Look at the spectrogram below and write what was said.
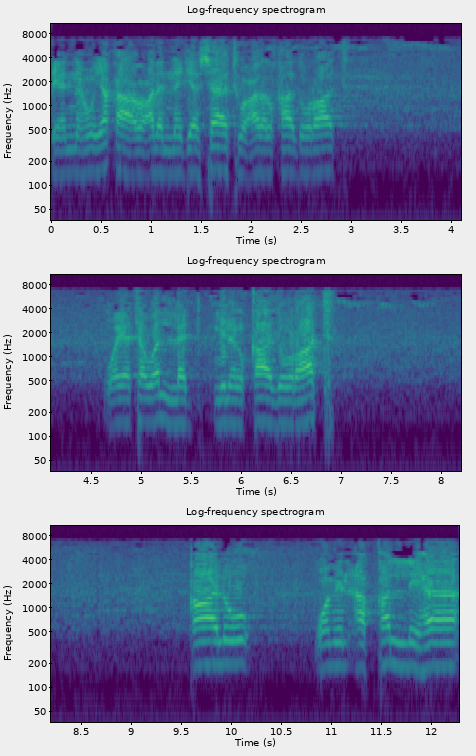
لأنه يقع على النجاسات وعلى القاذورات. ويتولد من القاذورات. قالوا ومن أقلها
